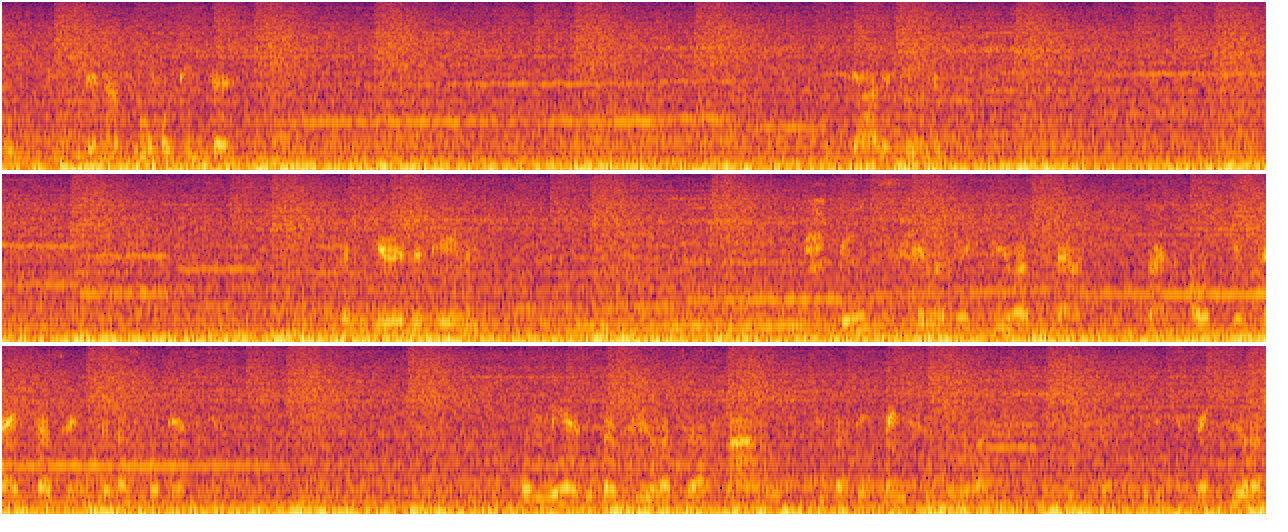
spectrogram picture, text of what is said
subtile Naturmotive, soziale Themen, religiöse Themen. Stets schimmert durch Dürers Werk sein ausgeprägter Sinn für das Groteske. Um mehr über Dürer zu erfahren, über den Menschen Dürer, im Gegensatz zu den Insektdürer,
